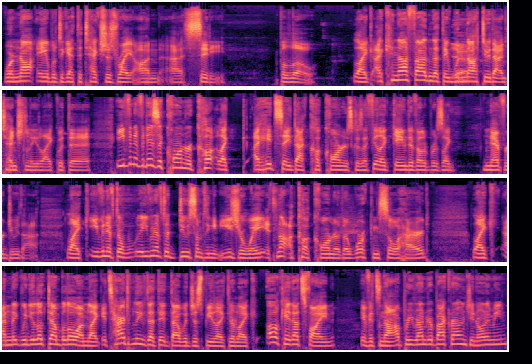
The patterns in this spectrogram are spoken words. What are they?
were not able to get the textures right on a city below. Like I cannot fathom that they would Yeah. not do that intentionally. Like with the even if it is a corner cut, like I hate to say that cut corners because I feel like game developers like never do that. Like even if they are even if they do something an easier way, it's not a cut corner. They're working so hard. Like and like, when you look down below, I'm like, it's hard to believe that they, that would just be like they're like, okay, that's fine if it's not a pre-rendered background. You know what I mean?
